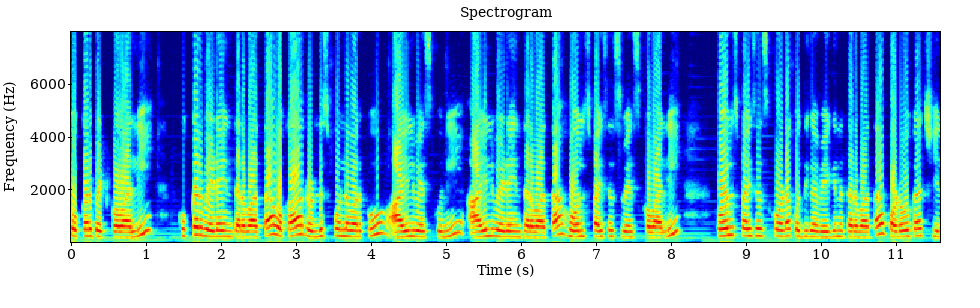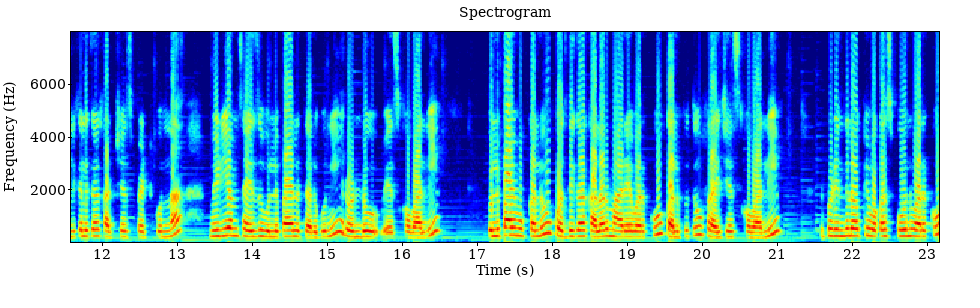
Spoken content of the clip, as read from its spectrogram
కుక్కర్ పెట్టుకోవాలి. కుక్కర్ వేడైన తర్వాత ఒక రెండు స్పూన్ల వరకు ఆయిల్ వేసుకుని ఆయిల్ వేడైన తర్వాత హోల్ స్పైసెస్ వేసుకోవాలి. హోల్ స్పైసెస్ కూడా కొద్దిగా వేగిన తర్వాత పొడవుగా చీలికలుగా కట్ చేసి పెట్టుకున్న మీడియం సైజు ఉల్లిపాయల తరుగుని రెండు వేసుకోవాలి. ఉల్లిపాయ ముక్కలు కొద్దిగా కలర్ మారే వరకు కలుపుతూ ఫ్రై చేసుకోవాలి. ఇప్పుడు ఇందులోకి ఒక స్పూన్ వరకు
